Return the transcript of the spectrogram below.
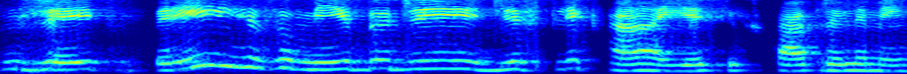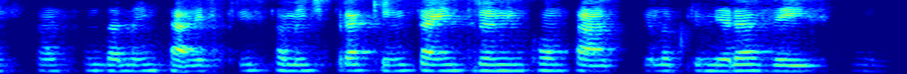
um jeito bem resumido de, de explicar esses quatro elementos tão fundamentais, principalmente para quem está entrando em contato pela primeira vez com isso.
